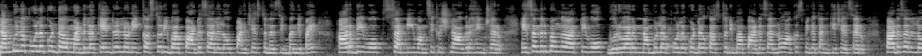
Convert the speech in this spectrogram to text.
నంబుల పూలకుంట మండల కేంద్రంలోని కస్తూరిబా పాఠశాలలో పనిచేస్తున్న సిబ్బందిపై ఆర్డీఓ సన్నీ వంశీకృష్ణ ఆగ్రహించారు. ఈ సందర్భంగా ఆర్టీఓ గురువారం నంబుల పూలకుంట కస్తూరిబా పాఠశాలను ఆకస్మిక తనిఖీ చేశారు. పాఠశాలలో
